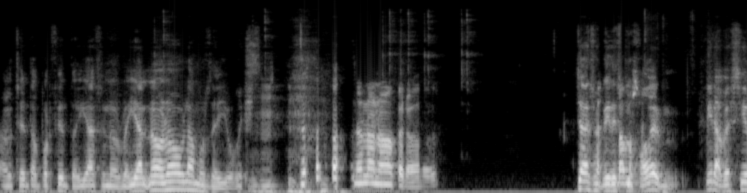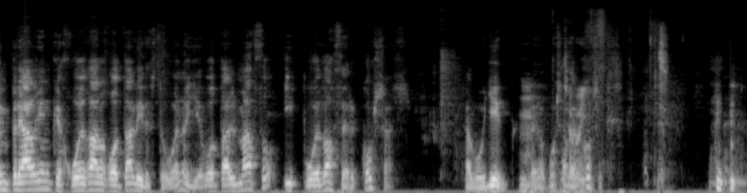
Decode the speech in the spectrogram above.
al 80% ya se nos veía. No, no hablamos de Yugis. No, no, no, pero Ya eso que dices tú, Vamos a- joder, mira, ves siempre a alguien que juega algo tal y dices tú, bueno, llevo tal mazo y puedo hacer cosas. O sea, bullín, Mm, pero puedo hacer chabullín. cosas. Sí,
